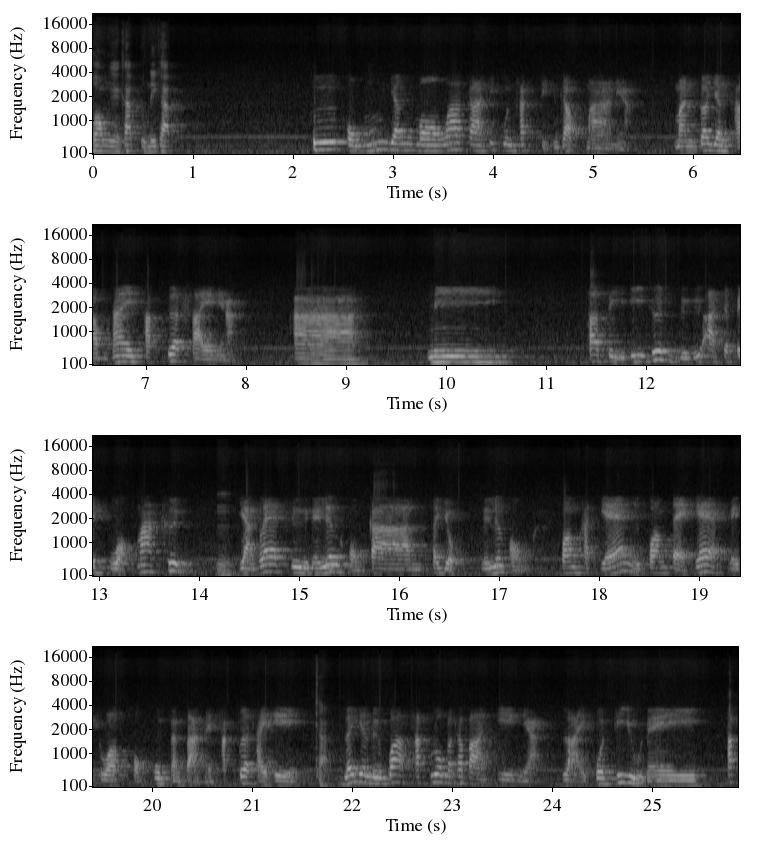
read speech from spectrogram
มองไงครับตรงนี้ครับ คือผมยังมองว่าการที่คุณทักษิณกลับมาเนี่ย มันก็ยังทำให้พรรคเพื่อไทยเนี่ยอ่ามีภาษีดีขึ้นหรืออาจจะเป็นบวกมากขึ้นอืมอย่างแรกคือในเรื่องของการสยบในเรื่องของ ความขัดแย้งหรือความแตกแยกในตัวของกลุ่มต่างๆ ในพรรคเพื่อไทยเองครับและอย่าลืมว่าพรรคร่วมรัฐบาลเองเนี่ยหลายคนที่อยู่ในพรรค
